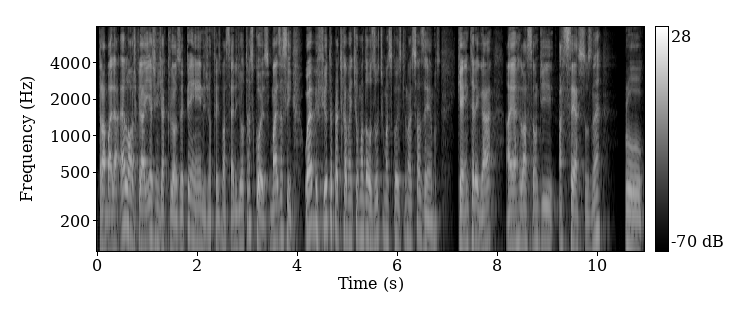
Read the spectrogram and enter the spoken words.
Trabalhar. É lógico, aí a gente já criou as VPN, já fez uma série de outras coisas. Mas assim, o Web Filter praticamente é uma das últimas coisas que nós fazemos, que é entregar aí a relação de acessos, né? Pro...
